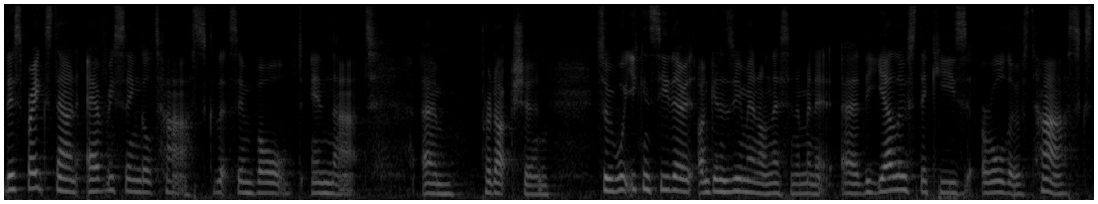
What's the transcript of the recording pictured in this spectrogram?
This breaks down every single task that's involved in that um, production. So what you can see there, I'm going to zoom in on this in a minute. Uh, the yellow stickies are all those tasks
